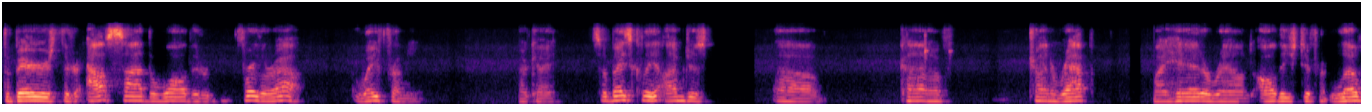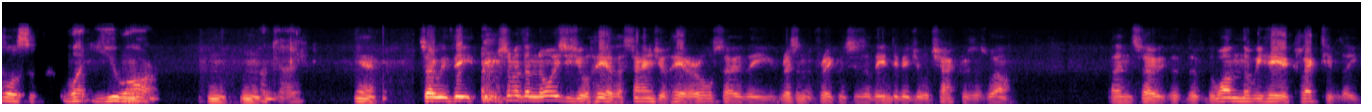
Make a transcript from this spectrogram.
the barriers that are outside the wall that are further out away from you. Okay, so basically, I'm just uh, kind of trying to wrap my head around all these different levels of what you Mm. are. Mm, mm. Okay, Yeah. So with the some of the noises you'll hear, the sounds you'll hear, are also the resonant frequencies of the individual chakras as well. And so the, the, the one that we hear collectively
